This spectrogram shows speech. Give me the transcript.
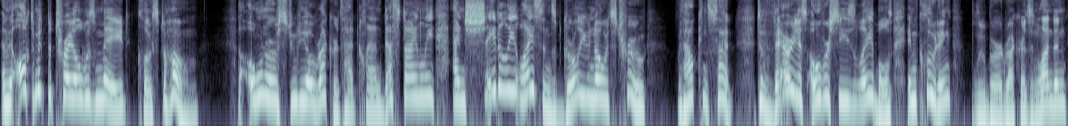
And the ultimate betrayal was made close to home. The owner of Studio Records had clandestinely and shadily licensed Girl You Know It's True without consent to various overseas labels, including Bluebird Records in London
